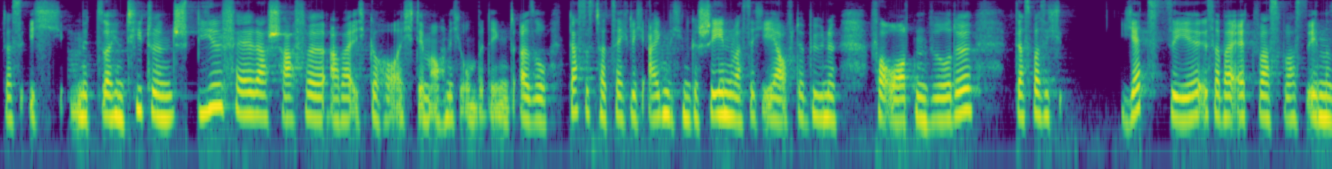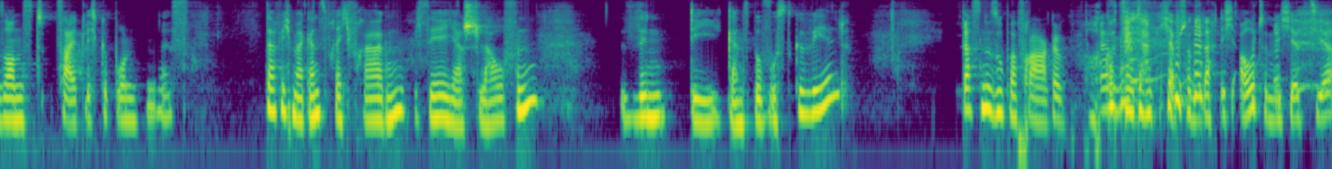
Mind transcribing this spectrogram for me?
dass ich mit solchen Titeln Spielfelder schaffe, aber ich gehorche dem auch nicht unbedingt. Also das ist tatsächlich eigentlich ein Geschehen, was ich eher auf der Bühne verorten würde. Das, was ich jetzt sehe, ist aber etwas, was eben sonst zeitlich gebunden ist. darf ich mal ganz frech fragen. Ich sehe ja Schlaufen. Sind die ganz bewusst gewählt? Das ist eine super Frage. Oh, Gott sei Dank, ich habe schon gedacht, ich oute mich jetzt hier.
